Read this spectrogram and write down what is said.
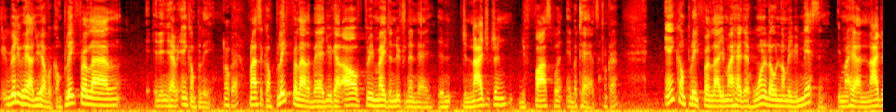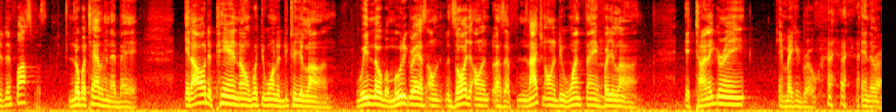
You really have you have a complete fertilizer, and then you have incomplete. Okay. When I say complete fertilizer bag, you got all three major nutrients in there: your, nitrogen, your phosphorus, and potassium. Okay. Incomplete fertilizer, you might have just one of those numbers be missing. You might have nitrogen, phosphorus, no potassium in that bag. It all depends on what you want to do to your lawn. We know Bermuda grass, on Zoysia only, as a nitrogen only do one thing for your lawn. It turn it green and make it grow. and, uh, Right.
